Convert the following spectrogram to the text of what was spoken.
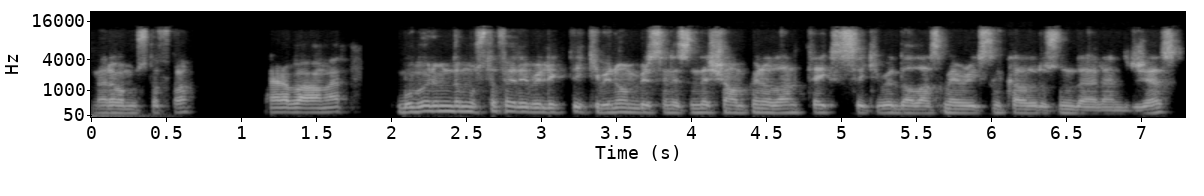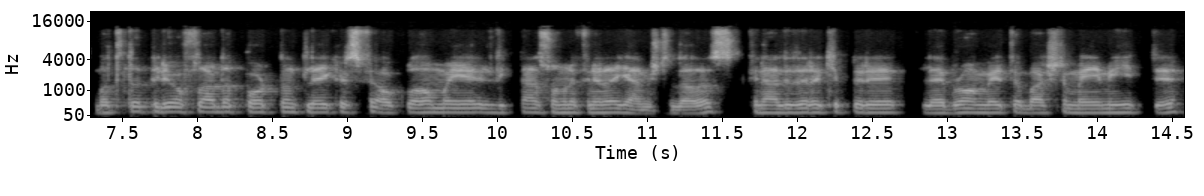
Merhaba Mustafa. Merhaba Ahmet. Bu bölümde Mustafa ile birlikte 2011 senesinde şampiyon olan Texas ekibi Dallas Mavericks'in kadrosunu değerlendireceğiz. Batı'da playofflarda Portland Lakers ve Oklahoma'yı yenildikten sonra finale gelmişti Dallas. Finalde de rakipleri LeBron Wade ve başlı Miami Heat'ti.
